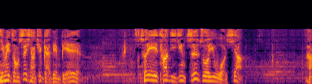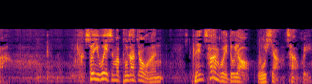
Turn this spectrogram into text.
因为总是想去改变别人。所以他已经执着于我相。啊，所以为什么菩萨叫我们连忏悔都要无相忏悔？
